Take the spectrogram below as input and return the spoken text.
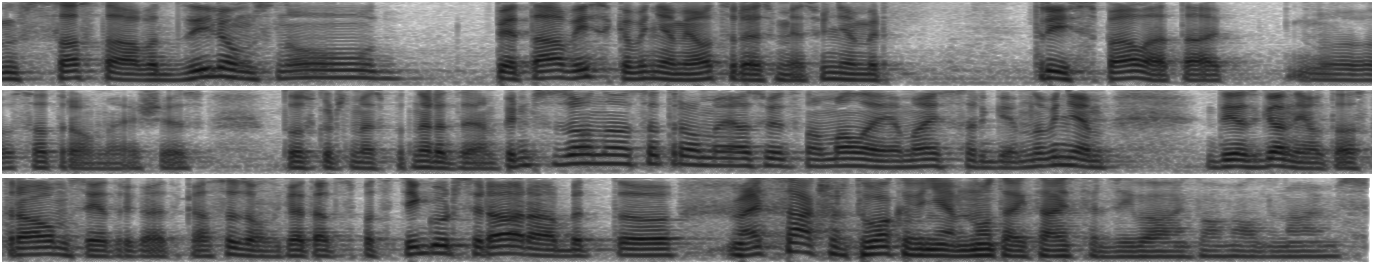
nu, sastāva dziļums, nu, pie tā visa, ka viņam jau atcerēsimies, viņam ir trīs spēlētāji satraumējušies. Tos, kurus mēs pat neredzējām pirmssezonā, satraumējās viens no malējiem aizsargiem. Nu, viņiem diezgan jau tās traumas iedragāja. Kā sezonas gaitā tas pats ķigurs ir ārā. Bet, uh, es sākšu ar to, ka viņiem noteikti aizsardzībā vajag pamaldinājums.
